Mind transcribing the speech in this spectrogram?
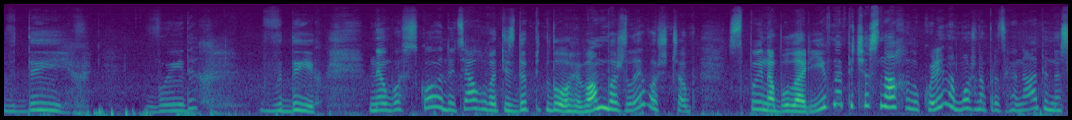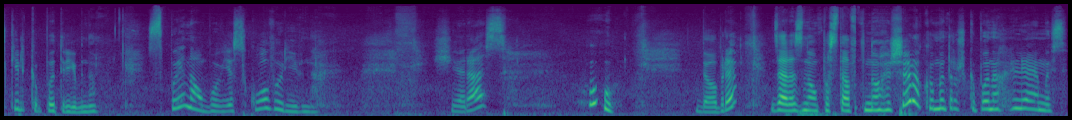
вдих, видих, вдих. Не обов'язково дотягуватись до підлоги. Вам важливо, щоб спина була рівна під час нахилу, коліна можна призгинати наскільки потрібно. Спина обов'язково рівна. Ще раз. Ху. Добре. Зараз знову поставте ноги широко, ми трошки понахиляємось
